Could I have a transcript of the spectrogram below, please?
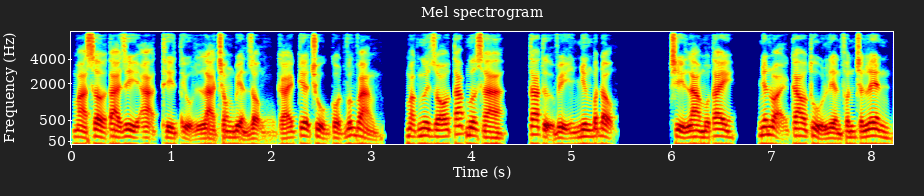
mà sợ tài gì ạ thì tựu là trong biển rộng cái kia trụ cột vững vàng, mặc ngươi gió táp mưa xa, ta tự vị nhưng bất động. Chỉ là một tay, nhân loại cao thủ liền phân chấn lên,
